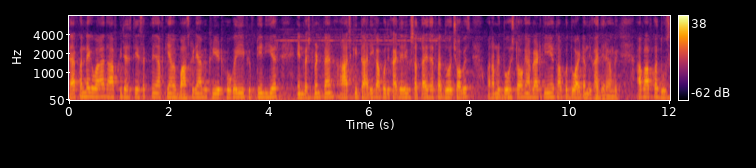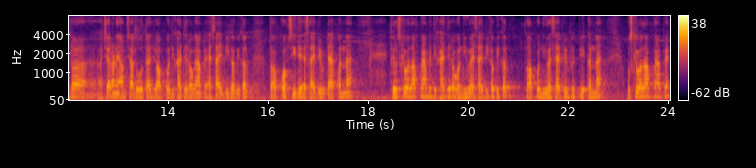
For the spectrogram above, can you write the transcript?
टैप करने के बाद आपकी जैसे देख सकते हैं, आपकी यहाँ पे बास्केट यहाँ पे क्रिएट हो गई फिफ्टीन ईयर इन्वेस्टमेंट प्लान आज की तारीख आपको दिखाई दे रही है सत्ताईस अप्रैल दो चौबीस और हमने दो स्टॉक यहाँ पे ऐड किए हैं तो आपको दो आइटम दिखाई दे रहे होंगे। अब आपका दूसरा चरण यहाँ चालू होता है, जो आपको दिखाई दे रहा होगा यहाँ पे एसआईपी का विकल्प। तो आपको अब सीधे एस पे टैप करना है। फिर उसके बाद आपको यहाँ पे दिखाई दे रहा होगा न्यू एसआईपी का विकल्प। तो आपको न्यू एस पे क्लिक करना है। उसके बाद आपको यहाँ पे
